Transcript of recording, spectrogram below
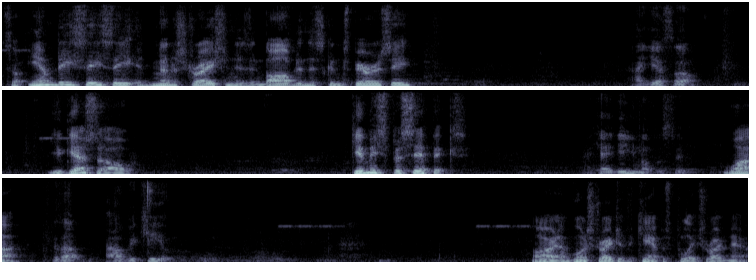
So MDCC administration is involved in this conspiracy? I guess so. You guess so. Give me specifics. I can't give you no specific Why? because I, I'll be killed. All right, I'm going straight to the campus police right now.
